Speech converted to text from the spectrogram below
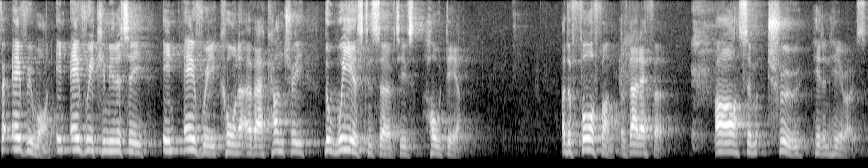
for everyone, in every community, in every corner of our country, that we as Conservatives hold dear. At the forefront of that effort are some true hidden heroes.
